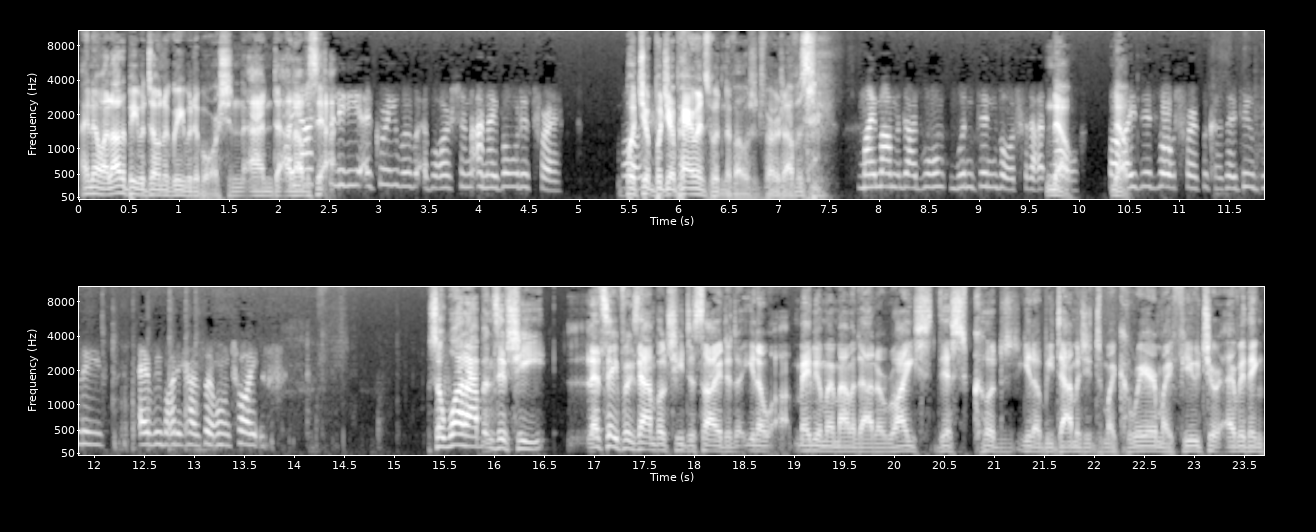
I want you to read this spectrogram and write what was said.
I know a lot of people don't agree with abortion, and, and I obviously, actually agree with abortion, and I voted for it. but your but your parents wouldn't have voted for it, obviously. my mum and dad won't, wouldn't didn't vote for that. No, No, but no. I did vote for it because I do believe everybody has their own choice. So what happens if she, let's say, for example, she decided, you know, uh, maybe my mom and dad are right. This could, you know, be damaging to my career, my future, everything.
